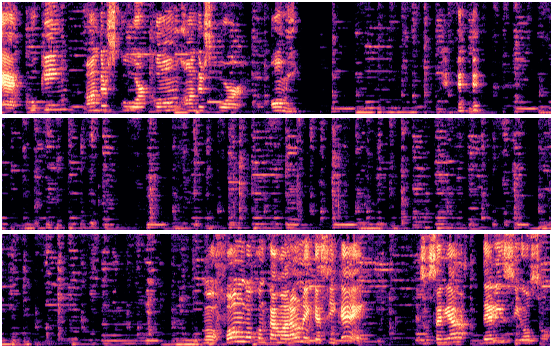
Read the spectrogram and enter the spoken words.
at cooking underscore con underscore omi. Mofongo con camarones que sí que. Eso sería delicioso.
